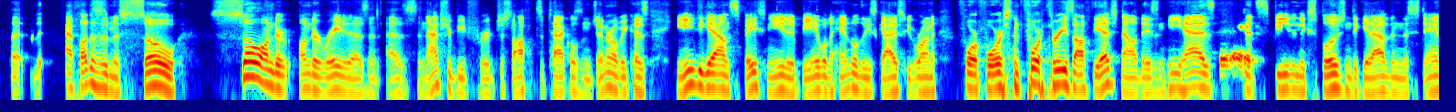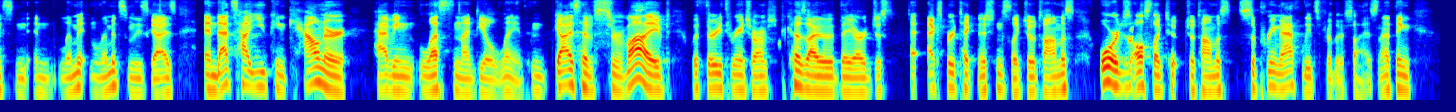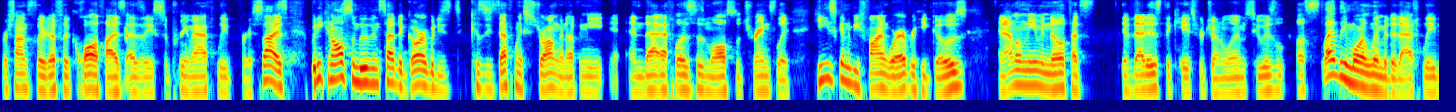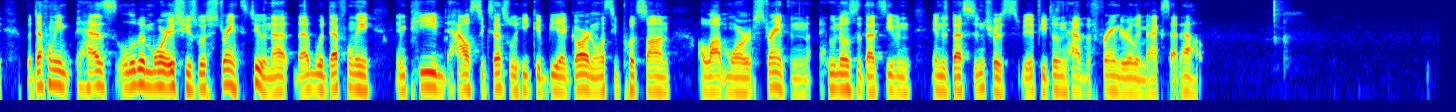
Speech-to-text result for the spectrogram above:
athleticism is so so under underrated as an as an attribute for just offensive tackles in general because you need to get out in space and you need to be able to handle these guys who run four fours and four threes off the edge nowadays. And he has that speed and explosion to get out in the stance and, and limit and limit some of these guys. And that's how you can counter having less than ideal length. And guys have survived with 33 inch arms because either they are just expert technicians like Joe Thomas or just also like Joe Thomas, supreme athletes for their size. And I think Rashawn Slater definitely qualifies as a supreme athlete for his size, but he can also move inside the guard, but he's because he's definitely strong enough and he and that athleticism will also translate. He's going to be fine wherever he goes. And I don't even know if that's if that is the case for Jonah Williams, who is a slightly more limited athlete, but definitely has a little bit more issues with strength too, and that that would definitely impede how successful he could be at guard unless he puts on a lot more strength. And who knows that that's even in his best interest if he doesn't have the frame to really max that out.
